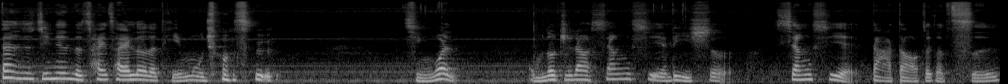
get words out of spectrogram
但是今天的猜猜乐的题目就是。请问，我们都知道香榭丽舍、香榭大道这个词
